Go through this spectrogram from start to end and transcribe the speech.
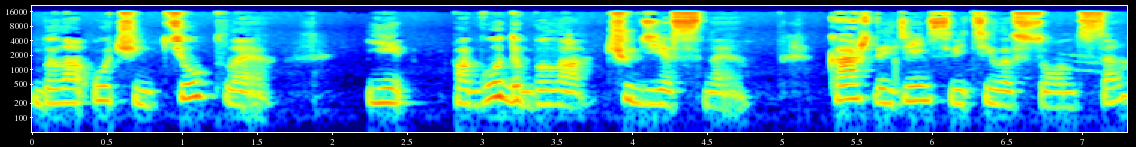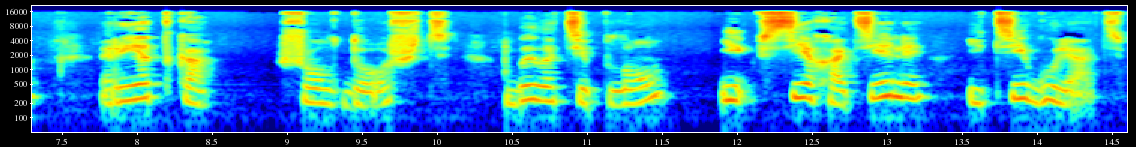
была очень теплая и погода была чудесная. Каждый день светило солнце, редко шел дождь, было тепло, и все хотели идти гулять.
